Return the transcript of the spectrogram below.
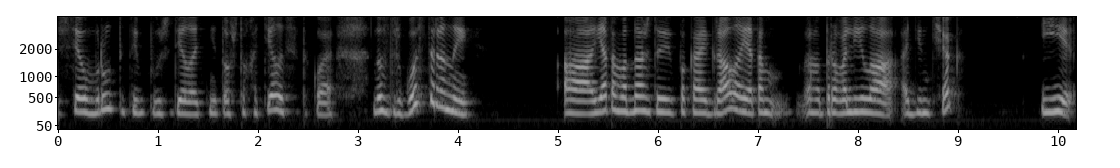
все умрут, и ты будешь делать не то, что хотел, и все такое. Но с другой стороны, я там однажды, пока играла, я там а, провалила один чек, и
